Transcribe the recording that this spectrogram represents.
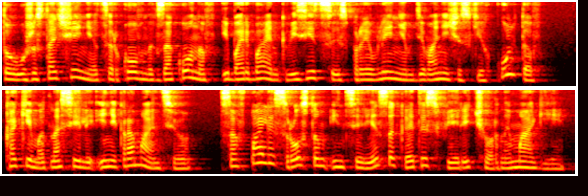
то ужесточение церковных законов и борьба инквизиции с проявлением демонических культов, каким относили и некромантию, совпали с ростом интереса к этой сфере черной магии.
